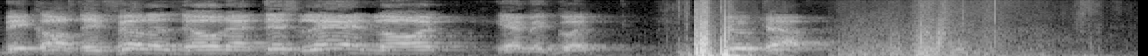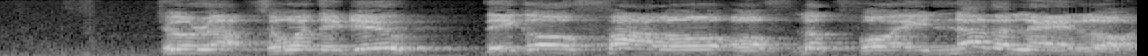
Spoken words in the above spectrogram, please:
because they feel as though that this landlord, hear me good, too tough too rough. So what they do, they go follow or look for another landlord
